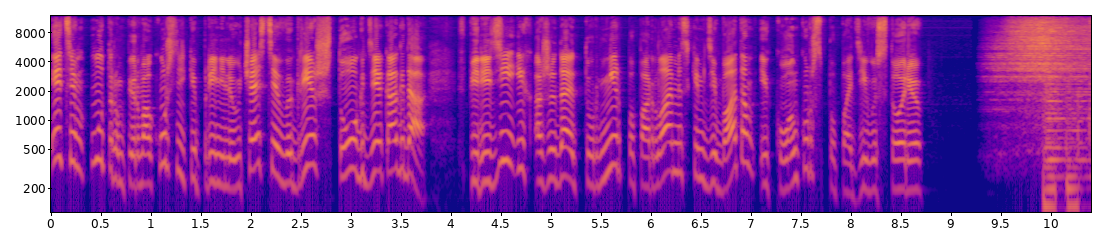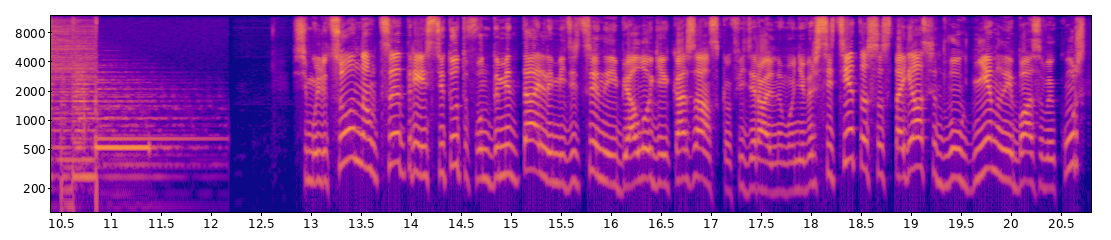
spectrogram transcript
Этим утром первокурсники приняли участие в игре «Что, где, когда». Впереди их ожидает турнир по парламентским дебатам и конкурс «Попади в историю». В симуляционном центре Института фундаментальной медицины и биологии Казанского федерального университета состоялся двухдневный базовый курс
